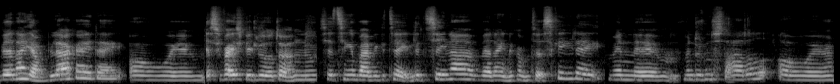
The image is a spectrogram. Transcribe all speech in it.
Venner, jeg vlogger i dag, og øh, jeg skal faktisk virkelig ud af døren nu, så jeg tænker bare, at vi kan tale lidt senere, hvad der egentlig kommer til at ske i dag. Men, øh, men du den startede, og øh,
